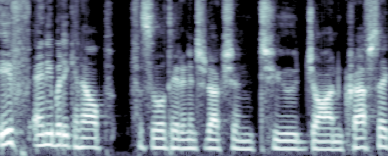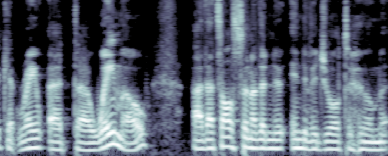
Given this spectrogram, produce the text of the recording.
if anybody can help facilitate an introduction to John Krafcik at, Ray, at uh, Waymo, uh, that's also another individual to whom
